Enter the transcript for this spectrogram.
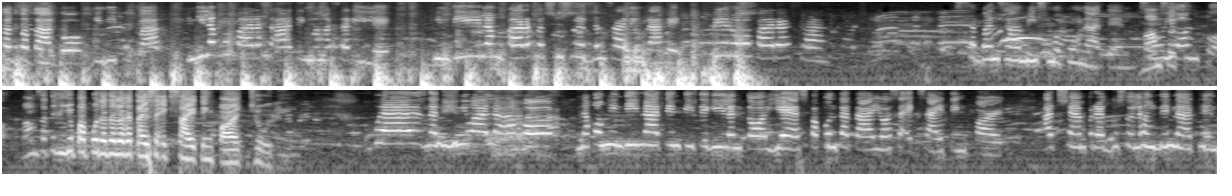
pagbabago. Hindi po ba? Hindi lang po para sa ating mga sarili, hindi lang para sa susunod ng saling lahi, pero para bansa mismo po natin. So, Ma'am, sa- yun po. Ma'am, sa tingin niyo pa po na talaga tayo sa exciting part, Judy? Well, naniniwala ako na kung hindi natin titigilan to, yes, papunta tayo sa exciting part. At syempre, gusto lang din natin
